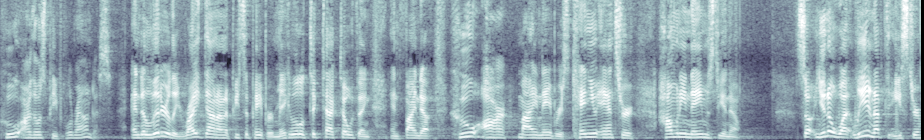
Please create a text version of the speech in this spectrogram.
who are those people around us? And to literally write down on a piece of paper, make a little tic tac toe thing, and find out who are my neighbors. Can you answer how many names do you know? So, you know what? Leading up to Easter,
